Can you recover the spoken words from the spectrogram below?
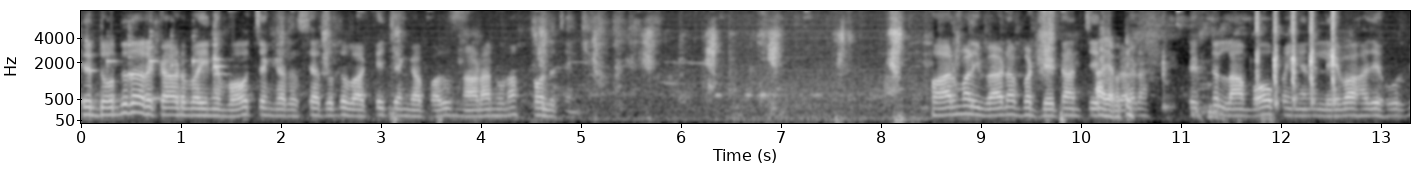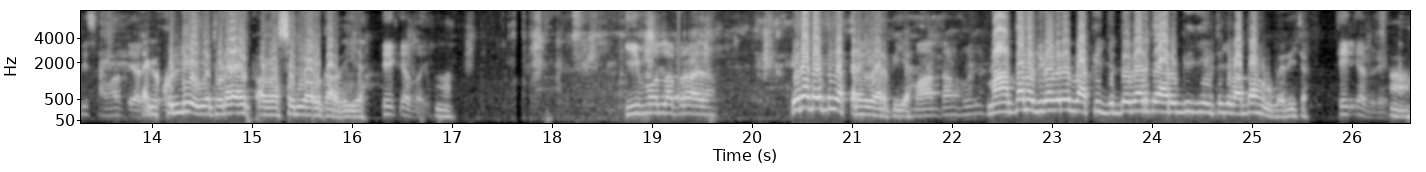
ਤੇ ਦੁੱਧ ਦਾ ਰਿਕਾਰਡ ਬਾਈ ਨੇ ਬਹੁਤ ਚੰਗਾ ਦੱਸਿਆ ਦੁੱਧ ਵਾਕਈ ਚੰਗਾ ਪਾਦੂ ਨਾੜਾ ਨੂੰ ਨਾ ਫੁੱਲ ਚੰਗੀ। ਫਾਰਮ ਵਾਲੀ ਬੈੜ ਆ ਵੱਡੇ ਟਾਂਚੇ ਦੀ। ਬੈੜ ਆ ਤੇ ਢੱਲਾਂ ਬਹੁਤ ਪਈਆਂ ਨੇ ਲੇਵਾ ਹਜੇ ਹੋਰ ਵੀ ਸੋਹਣਾ ਤਿਆਰ ਇੱਕ ਖੁੱਲੀ ਹੋਈ ਹੈ ਥੋੜਾ ਜਿਹਾ ਰਸੇ ਦੀ ਔਲ ਕਰਦੀ ਹੈ ਠੀਕ ਹੈ ਬਾਈ। ਹਾਂ। ਕੀ ਮੁੱਲ ਆ ਭਰਾ ਇਹਦਾ? ਇਹਦਾ ਬਾਈ 75000 ਰੁਪਿਆ ਮਾਨਤਾਨ ਹੋ ਜੀ? ਮਾਨਤਾ ਹੋ ਜੂਗਾ ਵੀਰੇ ਬਾਕੀ ਜਿੱਦੇ ਬੈਰ ਤਿਆਰ ਹੋਊਗੀ ਕੀਮਤ 'ਚ ਵਾਧਾ ਹੋਊਗਾ ਇਹਦੀ 'ਚ। ਠੀਕ ਹੈ ਵੀਰੇ। ਹਾਂ।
